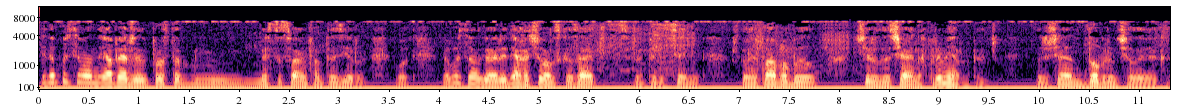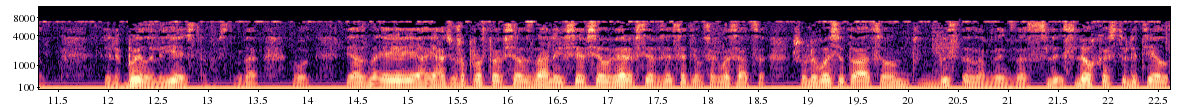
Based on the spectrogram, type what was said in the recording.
И, допустим, он, опять же, просто вместе с вами фантазирую. Вот. Допустим, он говорит, я хочу вам сказать перед всеми, что мой папа был чрезвычайных примеров, опять же, чрезвычайно добрым человеком. Или был, или есть, допустим, да? Вот. Я, я, я хочу, чтобы просто все знали, и все, все, все, все с этим согласятся, что в любой ситуации он быстро, там, не знаю, с, с легкостью летел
